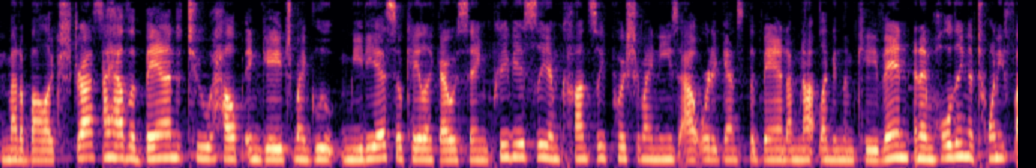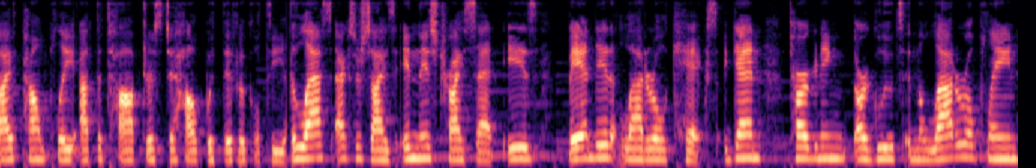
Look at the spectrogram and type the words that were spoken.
metabolic stress. I have a band to help engage my glute medius. Okay, like I was saying previously, I'm constantly pushing my knees outward against the band. I'm not letting them cave in, and I'm holding a 25 pound plate at the top just to help with difficulty. The last exercise in this triset is banded lateral kicks. Again, targeting our glutes in the lateral plane,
